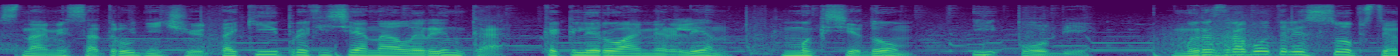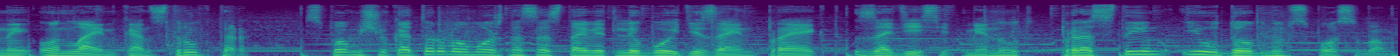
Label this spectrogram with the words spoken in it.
С нами сотрудничают такие профессионалы рынка, как Leroy Merlin, Maxidom и Obi. Мы разработали собственный онлайн-конструктор, с помощью которого можно составить любой дизайн-проект за 10 минут простым и удобным способом,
